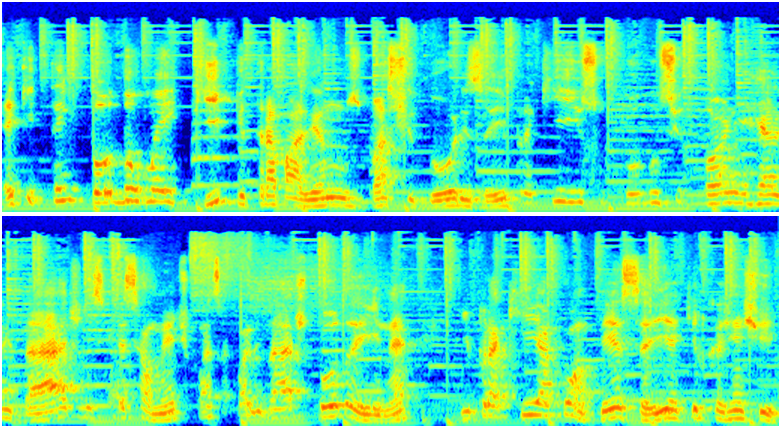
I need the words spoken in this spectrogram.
É que tem toda uma equipe trabalhando nos bastidores aí para que isso tudo se torne realidade, especialmente com essa qualidade toda aí, né? E para que aconteça aí aquilo que a gente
